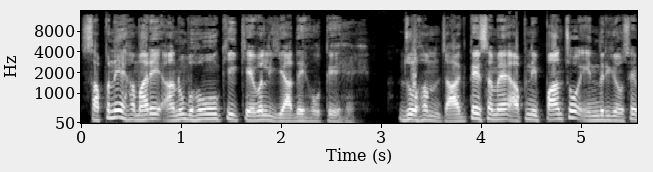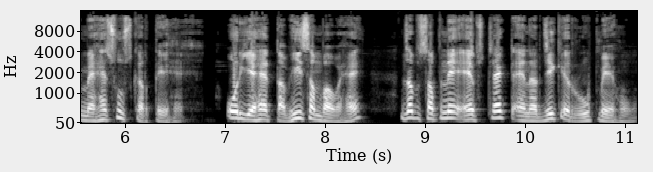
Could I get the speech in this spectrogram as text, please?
सपने हमारे अनुभवों की केवल यादें होते हैं, जो हम जागते समय अपनी पाँचों इंद्रियों से महसूस करते हैं। और यह तभी संभव है, जब सपने एब्स्ट्रैक्ट एनर्जी के रूप में हों।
